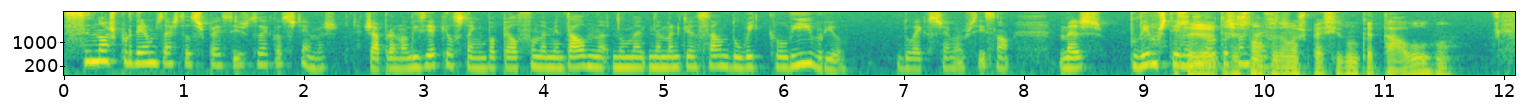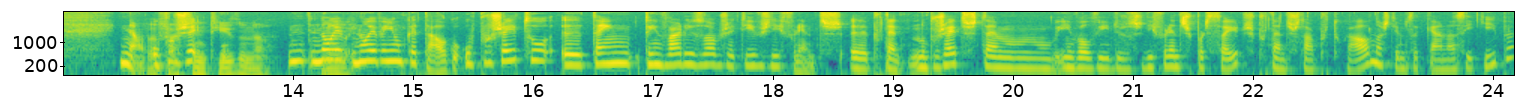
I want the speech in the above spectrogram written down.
se nós perdermos estas espécies dos ecossistemas. Já para não dizer que eles têm um papel fundamental na, na manutenção do equilíbrio do ecossistema por si só. Mas podemos ter Ou seja, outras vocês estão a fazer uma espécie de um catálogo? Não, o faz sentido, não. Não é, não é bem um catálogo. O projeto uh, tem, tem vários objetivos diferentes. Uh, portanto, no projeto estão envolvidos diferentes parceiros, portanto, está Portugal, nós temos aqui a nossa equipa,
